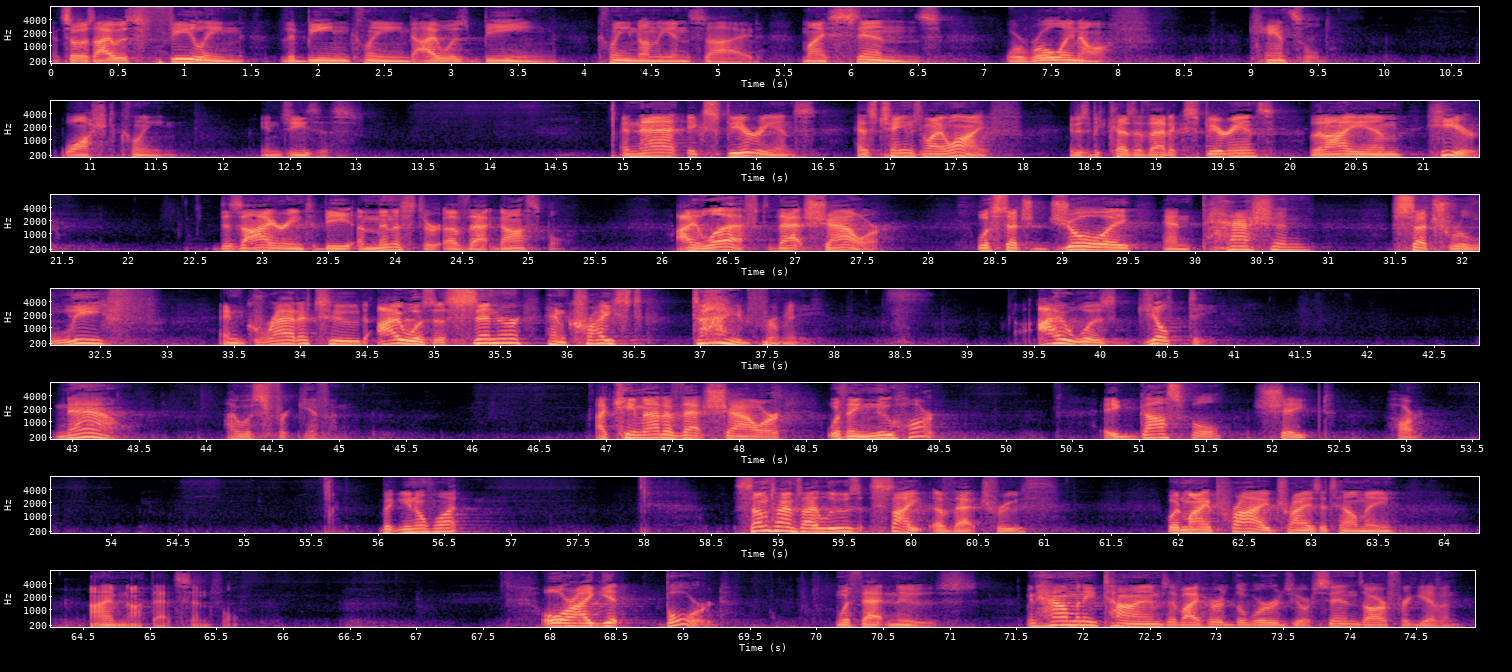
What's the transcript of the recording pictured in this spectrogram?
And so as I was feeling the being cleaned, I was being cleaned on the inside. My sins were rolling off, canceled, washed clean in Jesus. And that experience has changed my life. It is because of that experience that I am here, desiring to be a minister of that gospel. I left that shower with such joy and passion, such relief and gratitude. I was a sinner and Christ died for me. I was guilty. Now, I was forgiven. I came out of that shower with a new heart, a gospel shaped heart. But you know what? Sometimes I lose sight of that truth when my pride tries to tell me I'm not that sinful. Or I get bored with that news I mean, how many times have I heard the words, Your sins are forgiven?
